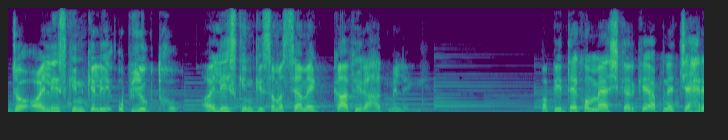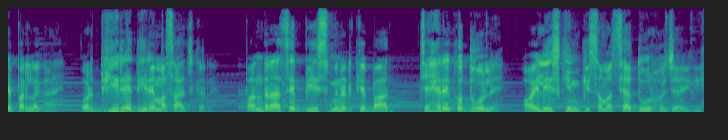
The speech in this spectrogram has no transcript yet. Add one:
जो ऑयली स्किन के लिए उपयुक्त हो। ऑयली स्किन की समस्या में काफ़ी राहत मिलेगी। पपीते को मैश करके अपने चेहरे पर लगाएँ और धीरे धीरे मसाज करें। 15 से 20 मिनट के बाद चेहरे को धो लें। ऑयली स्किन की समस्या दूर हो जाएगी।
